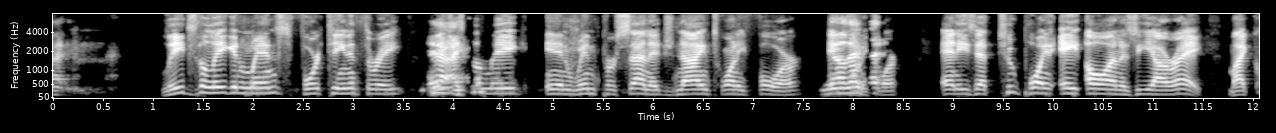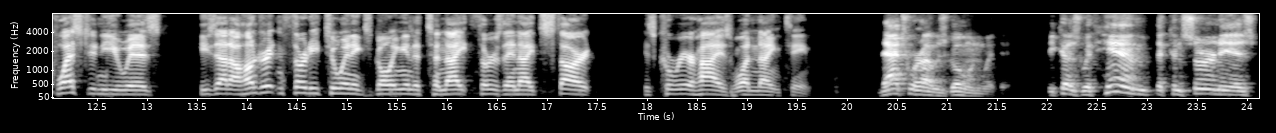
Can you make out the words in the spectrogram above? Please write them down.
I, leads the league in wins, 14 and 3. Yeah, leads the league in win percentage, 924. No, that, that, and he's at 2.80 on his ERA. My question to you is he's at 132 innings going into tonight, Thursday night start. His career high is 119. That's where I was going with it. Because with him, the concern is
